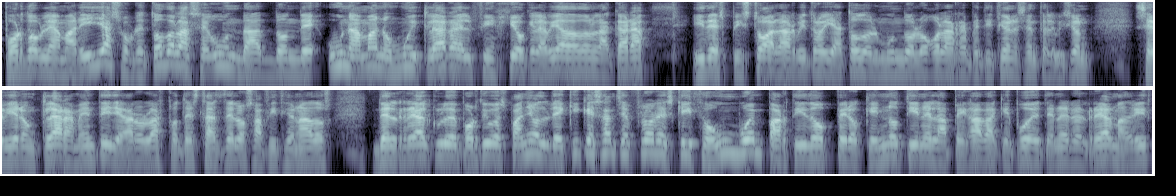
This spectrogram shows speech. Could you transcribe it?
por doble amarilla, sobre todo la segunda donde una mano muy clara él fingió que le había dado en la cara y despistó al árbitro y a todo el mundo, luego las repeticiones entre televisión se vieron claramente y llegaron las protestas de los aficionados del Real Club Deportivo Español, de Quique Sánchez Flores, que hizo un buen partido, pero que no tiene la pegada que puede tener el Real Madrid,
